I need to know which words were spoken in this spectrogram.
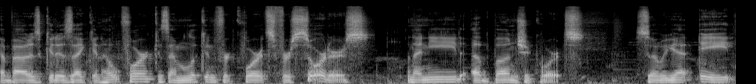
about as good as I can hope for because I'm looking for quartz for sorters and I need a bunch of quartz. So we got eight.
